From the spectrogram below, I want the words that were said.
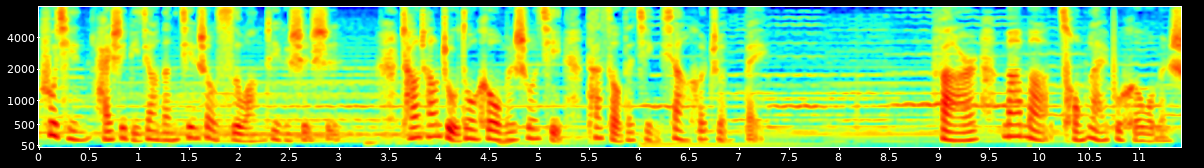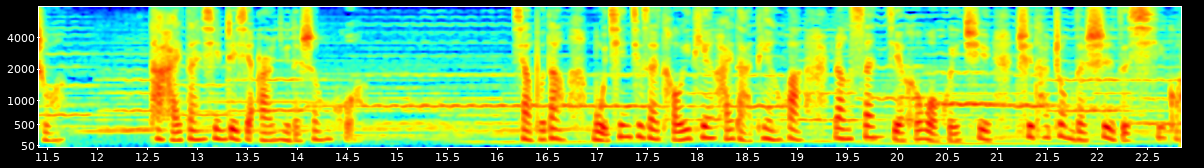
父亲还是比较能接受死亡这个事实，常常主动和我们说起他走的景象和准备。反而妈妈从来不和我们说，她还担心这些儿女的生活。想不到母亲就在头一天还打电话让三姐和我回去吃她种的柿子、西瓜。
